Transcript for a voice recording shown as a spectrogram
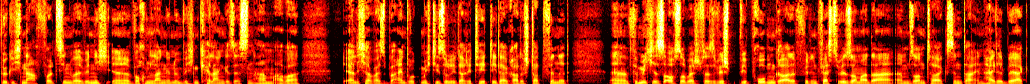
wirklich nachvollziehen, weil wir nicht äh, wochenlang in irgendwelchen Kellern gesessen haben, aber ehrlicherweise beeindruckt mich die Solidarität, die da gerade stattfindet. Äh, für mich ist es auch so, beispielsweise wir, wir proben gerade für den Festivalsommer da am Sonntag, sind da in Heidelberg.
